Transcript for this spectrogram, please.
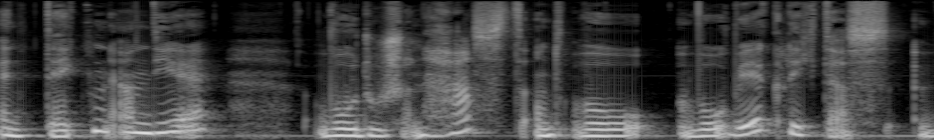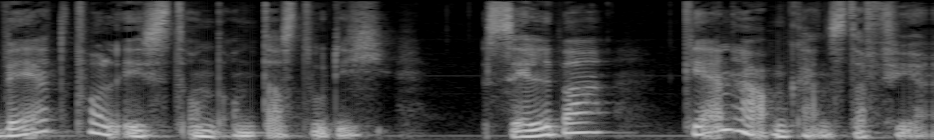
entdecken an dir, wo du schon hast und wo, wo wirklich das wertvoll ist und, und dass du dich selber gern haben kannst dafür.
